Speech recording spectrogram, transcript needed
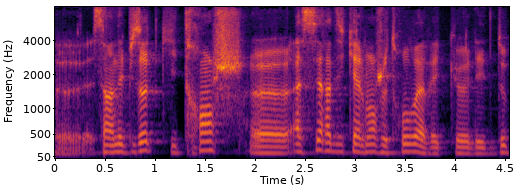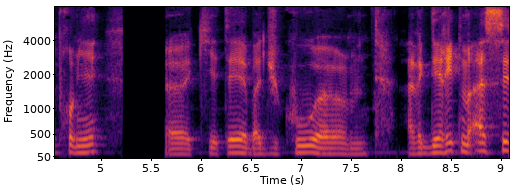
euh, c'est un épisode qui tranche euh, assez radicalement, je trouve, avec les deux premiers, qui étaient bah, du coup avec des rythmes assez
